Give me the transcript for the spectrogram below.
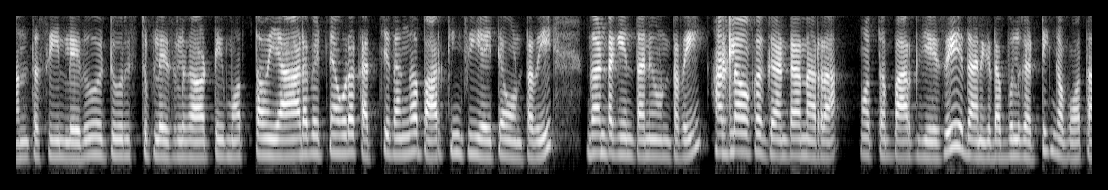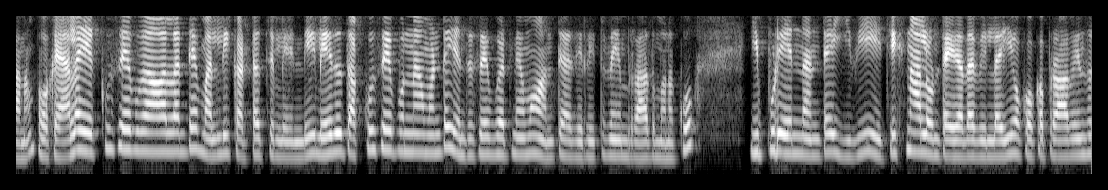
అంత సీన్ లేదు. టూరిస్ట్ ప్లేసులు కాబట్టి మొత్తం ఏడ పెట్టినా కూడా ఖచ్చితంగా పార్కింగ్ ఫీ అయితే ఉంటుంది. గంటకి ఇంతని ఉంటుంది. అట్లా ఒక గంటన్నర మొత్తం పార్క్ చేసి దానికి డబ్బులు కట్టి ఇంకా పోతాను. ఒకవేళ ఎక్కువసేపు కావాలంటే మళ్ళీ కట్టచ్చులేండి. లేదు తక్కువసేపు ఉన్నామంటే ఎంతసేపు కట్టినామో అంతే అది రిటర్న్ ఏం రాదు మనకు. ఇప్పుడు ఏంటంటే ఇవి చిహ్నాలు ఉంటాయి కదా వీళ్ళవి ఒక్కొక్క ప్రావిన్స్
